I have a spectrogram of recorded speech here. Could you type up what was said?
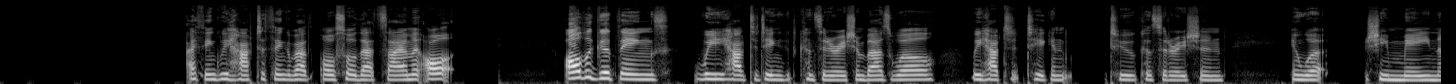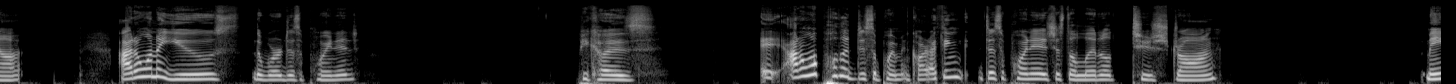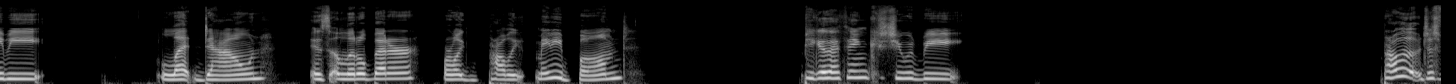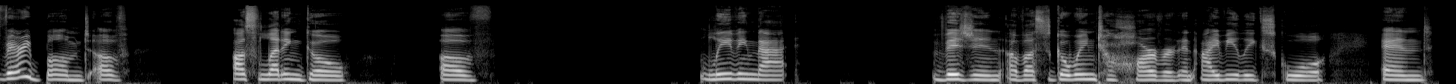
I think we have to think about also that side. I mean, all all the good things we have to take into consideration, but as well we have to take into consideration in what she may not. I don't want to use the word disappointed because it, I don't want to pull the disappointment card. I think disappointed is just a little too strong. Maybe let down is a little better, or like probably maybe bummed. Because I think she would be probably just very bummed of us letting go of leaving that vision of us going to Harvard, an Ivy League school, and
